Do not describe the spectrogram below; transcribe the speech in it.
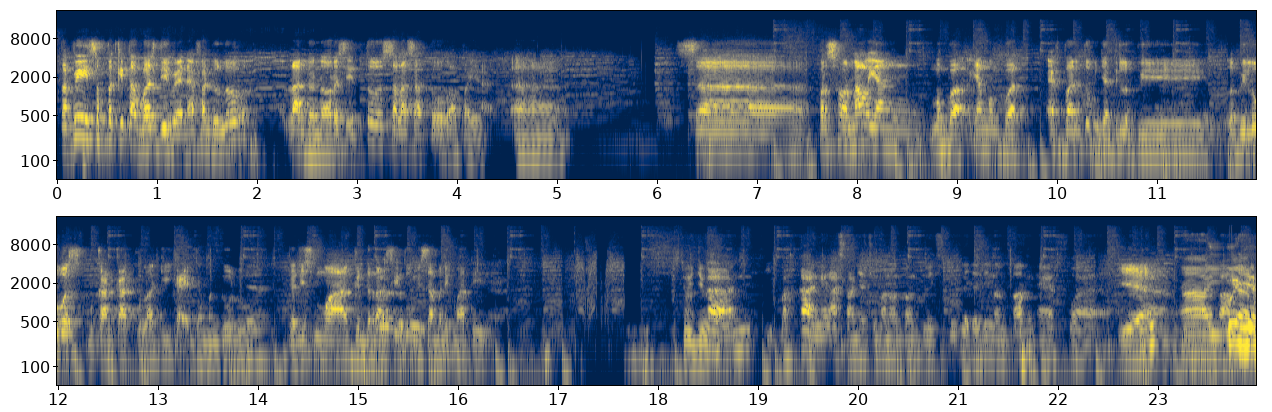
tapi sempat kita bahas di WNF dulu Lando Norris itu salah satu apa ya eh, se- personal yang memba- yang membuat F1 itu menjadi lebih lebih luas bukan kaku lagi kayak zaman dulu Ya. jadi semua generasi itu bisa menikmati setuju Bahkan, bahkan yang asalnya cuma nonton Twitch juga jadi nonton F1. iya Ah iya. Oh, iya.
